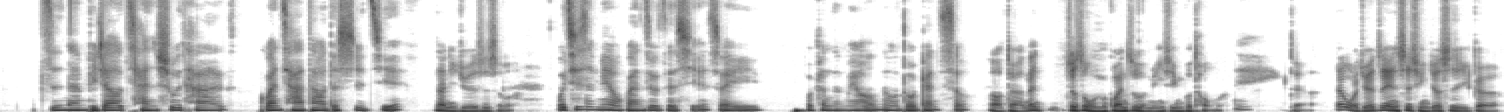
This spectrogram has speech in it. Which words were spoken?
直男比较阐述他观察到的世界。那你觉得是什么？我其实没有关注这些，所以我可能没有那么多感受。哦，对啊，那就是我们关注的明星不同嘛。对，对啊。但我觉得这件事情就是一个。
